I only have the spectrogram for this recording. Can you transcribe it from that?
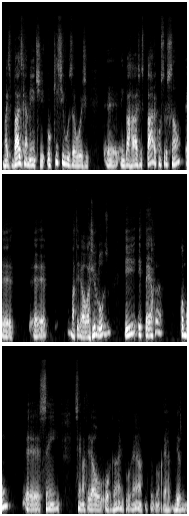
Mas, basicamente, o que se usa hoje é, em barragens para construção é, é material argiloso e, e terra comum, é, sem, sem material orgânico, né, terra mesmo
